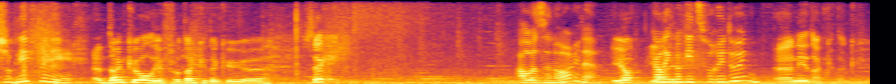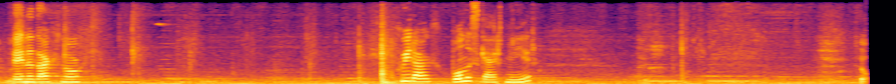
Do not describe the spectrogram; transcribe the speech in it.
Alsjeblieft, meneer. Uh, dank u wel, juffrouw. Dank u, dank u. Uh, zeg. Alles in orde? Ja. Kan ik nog iets voor u doen? Uh, nee, dank u, dank u. Fijne dag nog. Goeiedag, bonuskaart, meneer. Ja.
